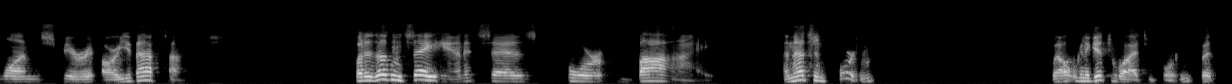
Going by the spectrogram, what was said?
one Spirit are you baptized. But it doesn't say in, it says for by. And that's important. Well, we're going to get to why it's important, but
